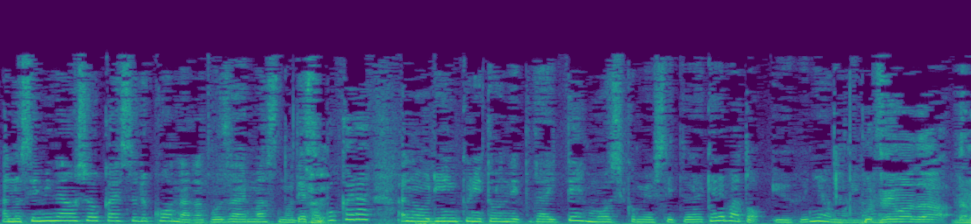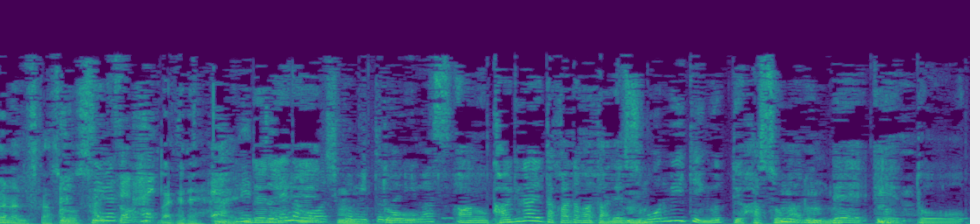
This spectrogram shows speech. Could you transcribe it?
あのセミナーを紹介するコーナーがございますので、そこからあのリンクに飛んでいただいて申し込みをしていただければというふうに思います。これ電話だダメなんですか？そのサイトだけで。えはいネットでの申し込みとなります。えっとあの、限られた方々でスモールミーティングっていう発想があるんで、えっと、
